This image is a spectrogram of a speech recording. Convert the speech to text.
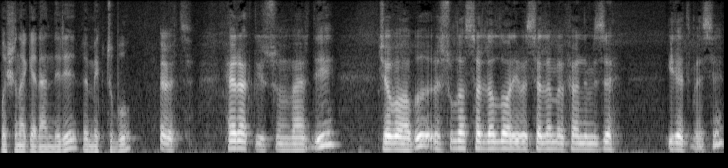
başına gelenleri ve mektubu. Evet, Heraklius'un verdiği cevabı Resulullah sallallahu aleyhi ve sellem Efendimiz'e iletmesi.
